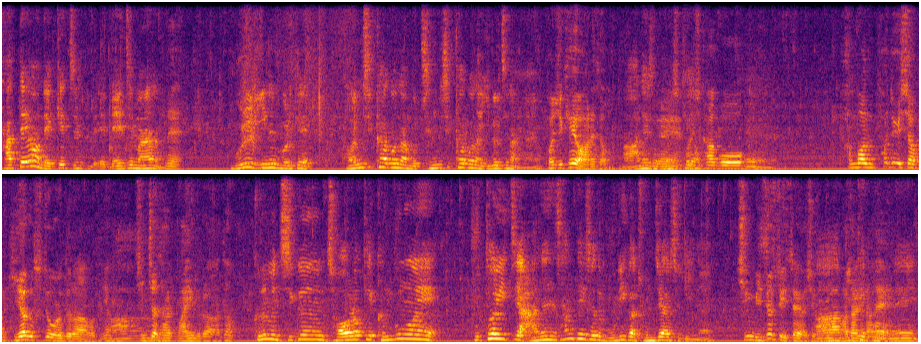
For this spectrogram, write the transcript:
다 떼어냈겠지 내- 내지만 네. 물 2는 뭐 이렇게 번식하거나 뭐 증식하거나 이러진 않나요? 번식해요, 안에서. 아, 안에서 네, 번식해요. 번식하고, 네. 한번 퍼지기 시작하면 기하급수적으로 늘어나거든요. 아. 진짜 잘 많이 늘어나서. 그러면 지금 저렇게 금붕어에 붙어 있지 않은 상태에서도 무리가 존재할 수도 있나요? 지금 있을 수 있어요, 지금. 아, 바닥이나. 네.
